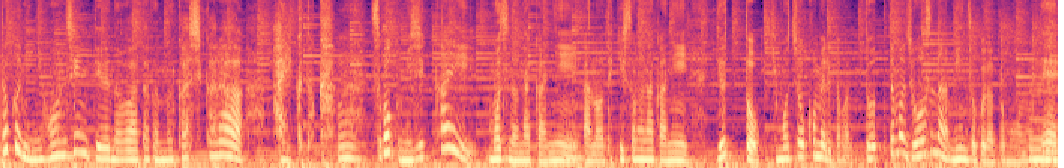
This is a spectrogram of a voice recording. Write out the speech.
特に日本人っていうのは多分昔から俳句とか、うん、すごく短い文字の中に、うん、あのテキストの中にゆっと気持ちを込めるのがとっても上手な民族だと思うので、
